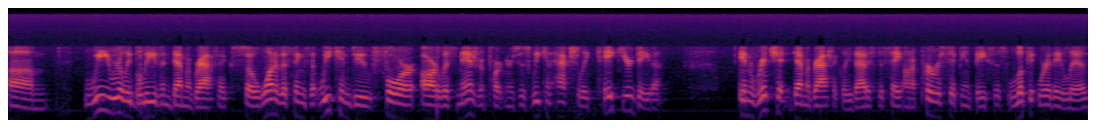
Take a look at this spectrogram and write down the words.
Um, we really believe in demographics. So one of the things that we can do for our list management partners is we can actually take your data, enrich it demographically, that is to say on a per recipient basis, look at where they live,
